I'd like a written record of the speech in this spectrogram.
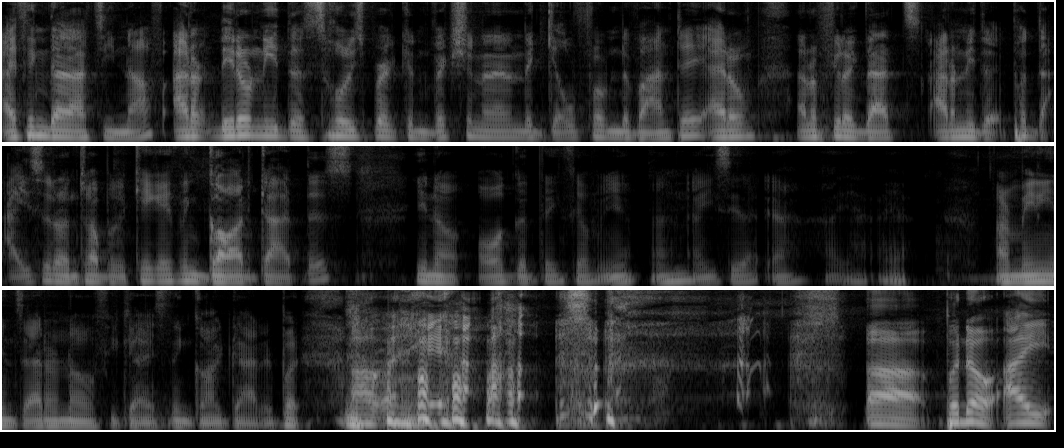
I think that that's enough. I don't. They don't need this Holy Spirit conviction and then the guilt from Devante. I don't. I don't feel like that's. I don't need to put the icing on top of the cake. I think God got this. You know, all good things. Yeah, uh, you see that? Yeah, yeah, yeah. Arminians. I don't know if you guys think God got it, but uh, uh, but no, I.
